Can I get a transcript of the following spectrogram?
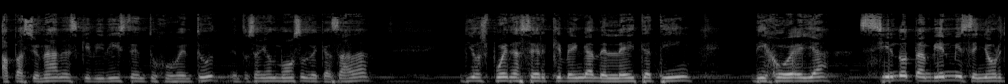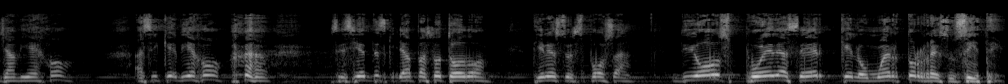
apasionadas que viviste en tu juventud, en tus años mozos de casada. Dios puede hacer que venga deleite a ti, dijo ella, siendo también mi Señor ya viejo. Así que viejo, si sientes que ya pasó todo, tienes su esposa, Dios puede hacer que lo muerto resucite.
